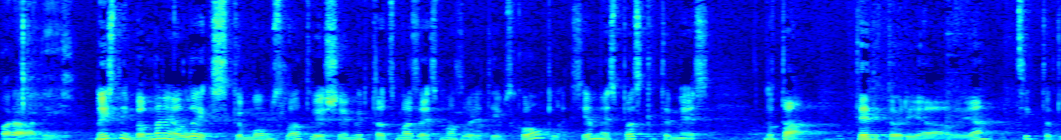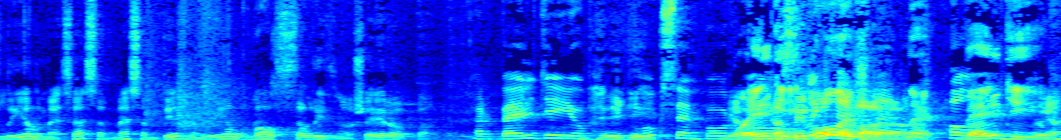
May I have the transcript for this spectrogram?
parādījis. Nu, īstenībā man liekas, ka mums, Latviešiem, ir tāds mazais mazvērtības komplekss. Ja mēs paskatāmies nu tā, teritoriāli, ja, cik tad liela mēs esam, mēs esam diezgan liela valsts salīdzinoši Eiropā. Ar Beļģiju, Beļģiju. Luksemburgu. Nē, Holandu. Beļģiju, jā.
